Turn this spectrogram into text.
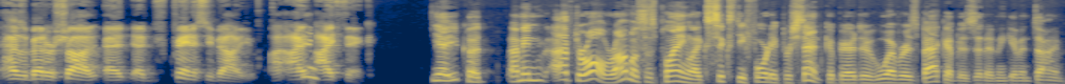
has a better shot at, at fantasy value, I, yeah. I, I think. Yeah, you could. I mean, after all, Ramos is playing like 60, 40% compared to whoever his backup is at any given time.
